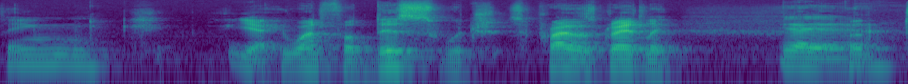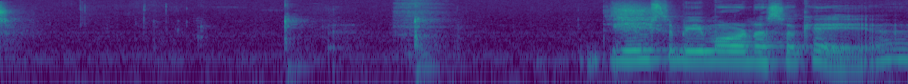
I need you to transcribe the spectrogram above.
think yeah, he went for this, which surprises greatly. Yeah, yeah, yeah. But Seems to be more or less okay. Yeah.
